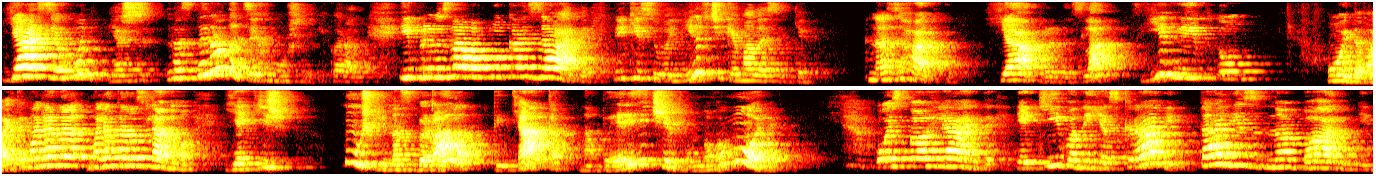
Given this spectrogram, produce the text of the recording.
я сьогодні, я ж назбирала цих мушлів і коралів і привезла вам показати, які сувенірчики малесенькі на згадку я привезла з Єгипту. Ой, давайте маляна, малята розглянемо, які ж мушлі назбирала Тетянка на березі Червоного моря. Ось погляньте, які вони яскраві та різнобарвні.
